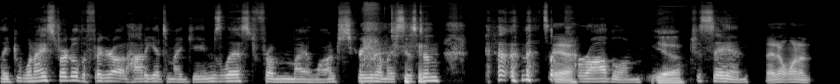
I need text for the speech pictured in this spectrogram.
Like when I struggle to figure out how to get to my games list from my launch screen on my system, that's a Yeah. problem. yeah, Just saying. I don't want to.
